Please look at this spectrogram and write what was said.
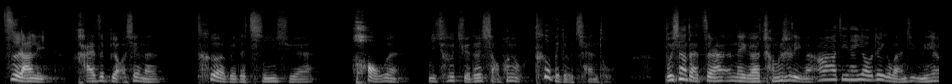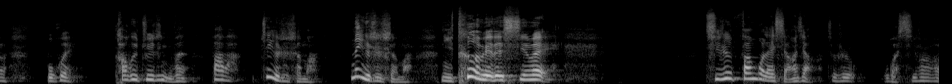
自然里，孩子表现的特别的勤学好问，你就觉得小朋友特别的有前途，不像在自然那个城市里面啊，今天要这个玩具，明天要不会，他会追着你问爸爸这个是什么，那个是什么，你特别的欣慰。其实翻过来想想，就是我媳妇儿和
